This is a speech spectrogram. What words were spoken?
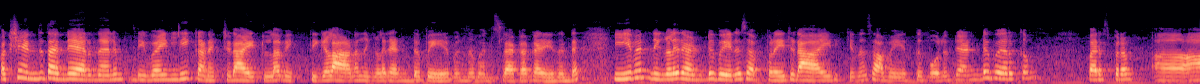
പക്ഷെ എന്ത് തന്നെയായിരുന്നാലും ഡിവൈൻലി കണക്റ്റഡ് ആയിട്ടുള്ള വ്യക്തികളാണ് നിങ്ങൾ രണ്ടുപേരും എന്ന് മനസ്സിലാക്കാൻ കഴിയുന്നുണ്ട്. ഈവൻ നിങ്ങൾ രണ്ടുപേരും സെപ്പറേറ്റഡ് ആയിരിക്കുന്ന സമയത്ത് പോലും രണ്ട് പേർക്കും പരസ്പരം ആ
